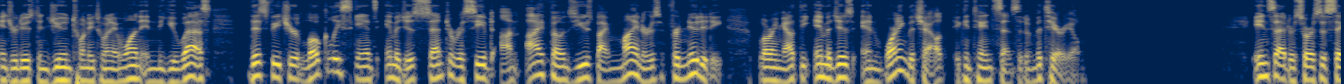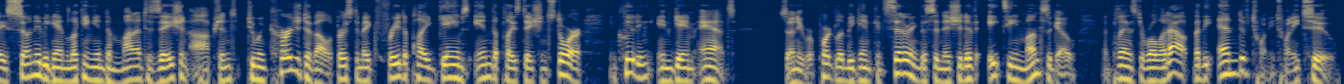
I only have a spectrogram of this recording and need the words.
Introduced in June 2021 in the US, this feature locally scans images sent or received on iPhones used by minors for nudity, blurring out the images and warning the child it contains sensitive material. Insider sources say Sony began looking into monetization options to encourage developers to make free to play games in the PlayStation Store, including in game ads. Sony reportedly began considering this initiative 18 months ago and plans to roll it out by the end of 2022.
